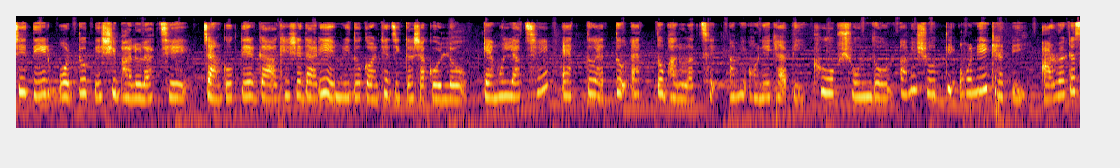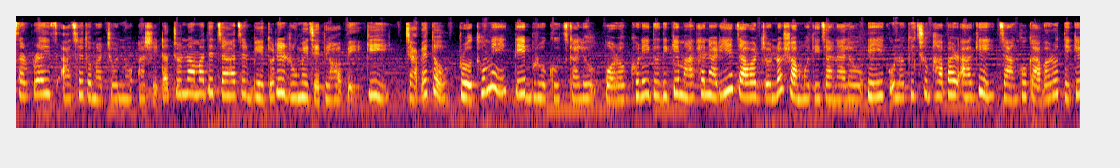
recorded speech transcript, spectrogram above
যে দেড় বড্ড বেশি ভালো লাগছে। চাঙ্কুক তের গা ঘেসে দাঁড়িয়ে মৃদু কণ্ঠে জিজ্ঞাসা করল, কেমন লাগছে? এত এত এত ভালো লাগছে। আমি অনেক হ্যাপি খুব সুন্দর। আমি সত্যি অনেক হ্যাপি আরও একটা সারপ্রাইজ আছে তোমার জন্য, আর সেটার জন্য আমাদের জাহাজের ভেতরে রুমে যেতে হবে। কি, যাবে তো? প্রথমে তে ভ্রু কুচকালো, পরক্ষণেই দুদিকে মাথা নাড়িয়ে যাওয়ার জন্য সম্মতি জানালো। তে কোনো কিছু ভাবার আগে চাঙ্কুক আবারও তেকে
